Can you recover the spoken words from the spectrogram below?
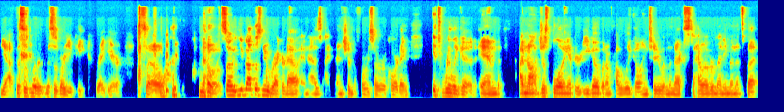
Yeah, this is where this is where you peak right here. So No, so you got this new record out, and as I mentioned before we started recording, it's really good. And I'm not just blowing up your ego, but I'm probably going to in the next however many minutes. But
